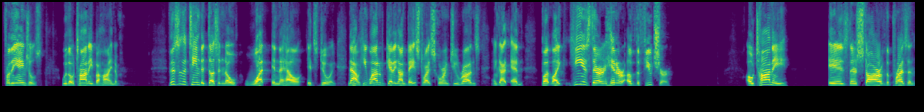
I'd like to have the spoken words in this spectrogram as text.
for the Angels with Ohtani behind him. This is a team that doesn't know what in the hell it's doing. Now, he wound up getting on base twice, scoring two runs, and got and but like he is their hitter of the future. Ohtani is their star of the present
